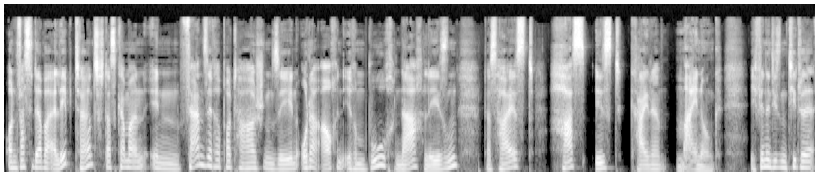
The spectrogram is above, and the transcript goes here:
Und was sie dabei erlebt hat, das kann man in Fernsehreportagen sehen oder auch in ihrem Buch nachlesen. Das heißt, Hass ist keine Meinung. Ich finde diesen Titel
